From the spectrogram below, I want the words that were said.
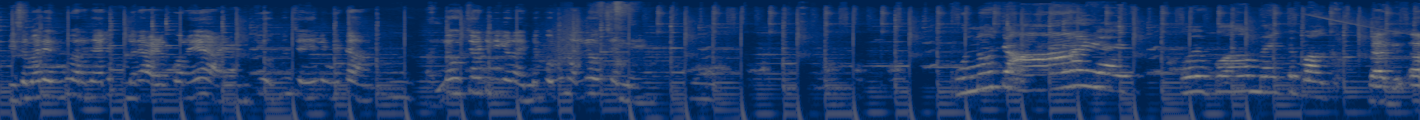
ടീച്ചർമാർ എന്ത് പറഞ്ഞാലും പിള്ളേരെ അഴക്കുറേ എനിക്ക് ഒന്നും ചെയ്യില്ല കേട്ടാ. നല്ല ഒച്ചായിട്ടിരിക്കണം എന്റെ പൊന്നു നല്ല ഒച്ചല്ലേ ബാഗ്. ആ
